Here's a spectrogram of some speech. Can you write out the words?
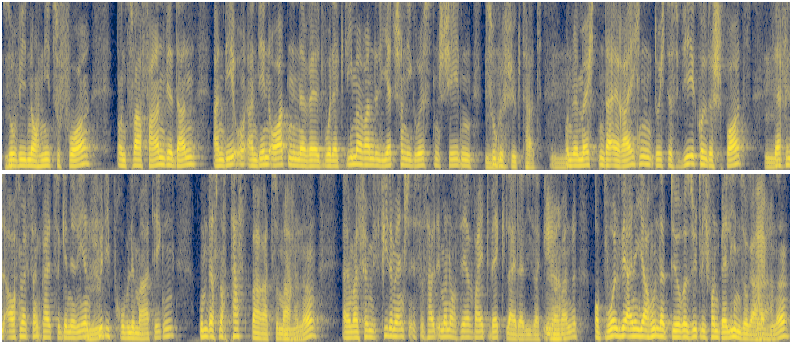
so wie noch nie zuvor. Und zwar fahren wir dann an, die, an den Orten in der Welt, wo der Klimawandel jetzt schon die größten Schäden mhm. zugefügt hat. Mhm. Und wir möchten da erreichen, durch das Vehikel des Sports mhm. sehr viel Aufmerksamkeit zu generieren mhm. für die Problematiken, um das noch tastbarer zu machen. Mhm. Ne? Äh, weil für viele Menschen ist es halt immer noch sehr weit weg, leider, dieser Klimawandel, ja. obwohl wir eine Jahrhundertdürre südlich von Berlin sogar ja. hatten. Ne?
